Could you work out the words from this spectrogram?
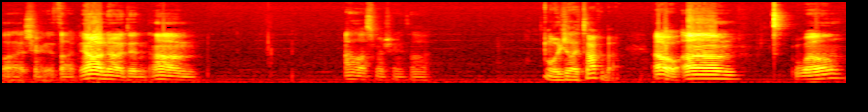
Well, that train of thought. No, no, it didn't. Um, I lost my train of thought. What would you like to talk about? Oh, um, well,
